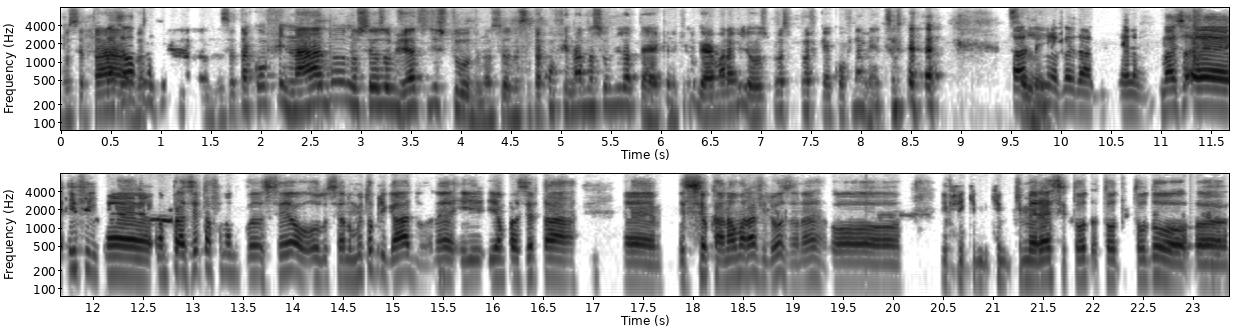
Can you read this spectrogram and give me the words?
Você está é você, você tá confinado nos seus objetos de estudo, no seu, você está confinado na sua biblioteca. Que lugar maravilhoso para ficar em confinamento. Excelente. Ah, sim, é verdade. É, mas, é, enfim, é, é, um prazer estar falando com você, ô, Luciano. Muito obrigado, né? E, e é um prazer estar é, esse seu canal maravilhoso, né? O, enfim, que, que, que, merece todo, todo, todo uh,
